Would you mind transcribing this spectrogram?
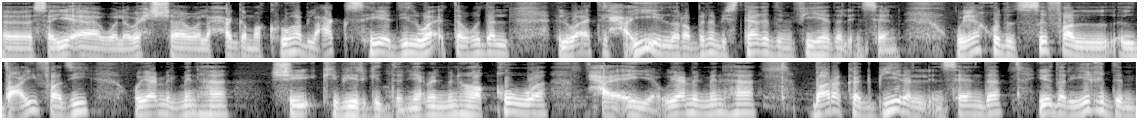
آه، سيئة ولا وحشة ولا حاجة مكروهة بالعكس هي دي الوقت وهو ده ال- الوقت الحقيقي اللي ربنا بيستخدم فيه هذا الإنسان. وياخد الصفة ال- الضعيفة دي ويعمل منها شيء كبير جدا. يعمل منها قوة حقيقية ويعمل منها بركة كبيرة للإنسان ده يقدر يخدم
